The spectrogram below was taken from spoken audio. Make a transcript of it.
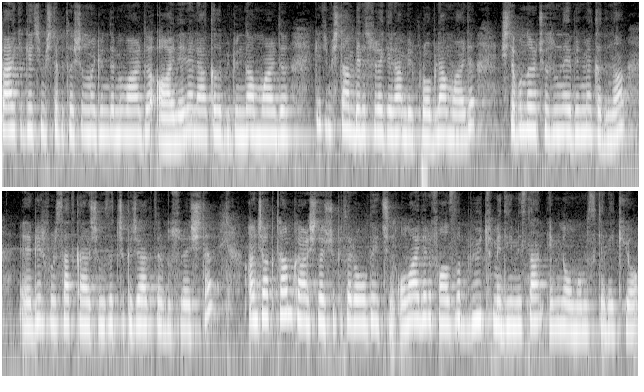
Belki geçmişte bir taşınma gündemi vardı, aileyle alakalı bir gündem vardı, geçmişten beri süre gelen bir problem vardı. İşte bunları çözümleyebilmek adına e, bir fırsat karşımıza çıkacaktır bu süreçte. Ancak tam karşıda Jüpiter olduğu için olayları fazla büyütmediğimizden emin olmamız gerekiyor.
